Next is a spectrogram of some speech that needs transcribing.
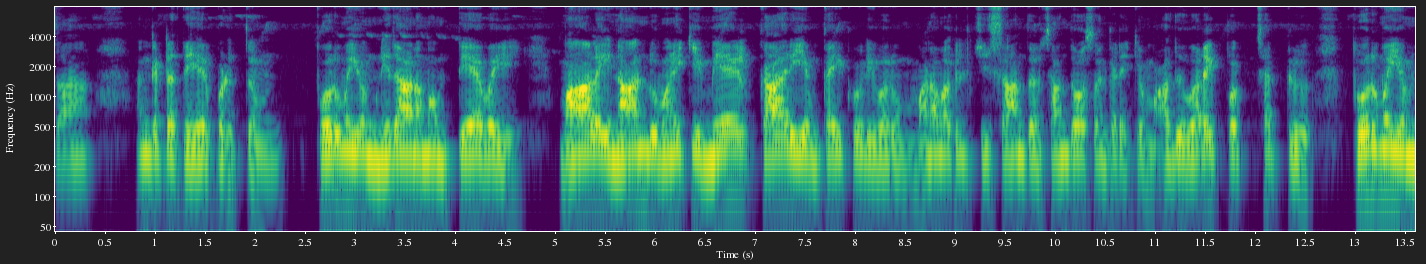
சங்கட்டத்தை ஏற்படுத்தும். பொறுமையும் நிதானமும் தேவை. மாலை நான்கு மணிக்கு மேல் காரியம் கைகூடி வரும். மனமகிழ்ச்சி சாந்தம் சந்தோஷம் கிடைக்கும். அதுவரை சற்று பொறுமையும்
